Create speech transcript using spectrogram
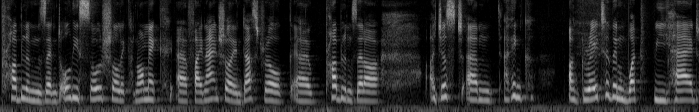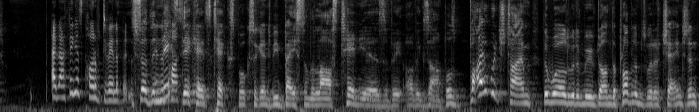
problems and all these social, economic, uh, financial, industrial uh, problems that are are just, um, I think, are greater than what we had and I think it's part of development. So the next the decade's textbooks are going to be based on the last 10 years of, of, examples, by which time the world would have moved on, the problems would have changed, and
